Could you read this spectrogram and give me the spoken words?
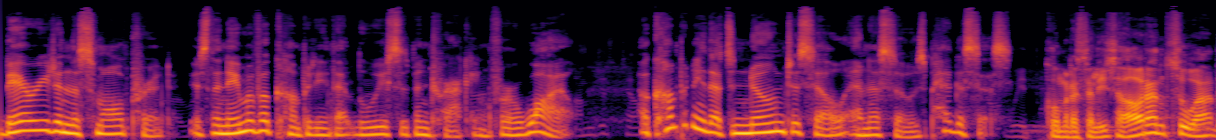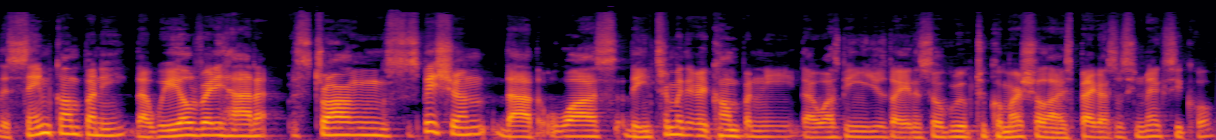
Buried in the small print is the name of a company that Luis has been tracking for a while, a company that's known to sell NSO's Pegasus. Comercializadora Antsua, the same company that we already had a strong suspicion that was the intermediary company that was being used by NSO Group to commercialize Pegasus in Mexico.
